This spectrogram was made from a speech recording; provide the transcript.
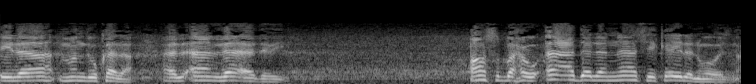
إلى منذ كذا. الآن لا أدري. أصبحوا أعدل الناس كيلا ووزنا.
